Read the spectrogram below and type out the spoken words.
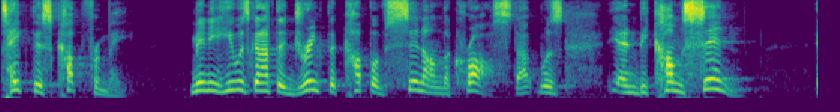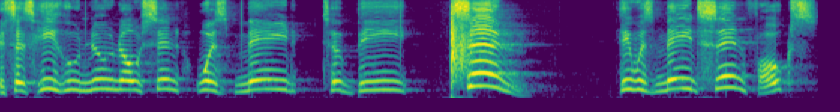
take this cup from me. Meaning he was going to have to drink the cup of sin on the cross. That was, and become sin. It says, He who knew no sin was made to be sin. He was made sin, folks.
